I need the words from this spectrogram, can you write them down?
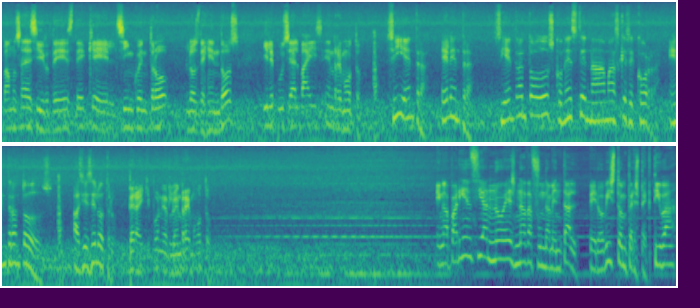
vamos a decir de este que el 5 entró, los dejé en 2 y le puse al Vice en remoto. Sí, entra. Él entra. Si entran todos, con este nada más que se corra. Entran todos. Así es el otro. Pero hay que ponerlo en remoto. En apariencia no es nada fundamental, pero visto en perspectiva,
